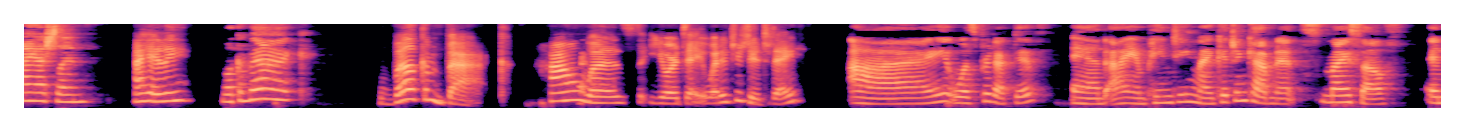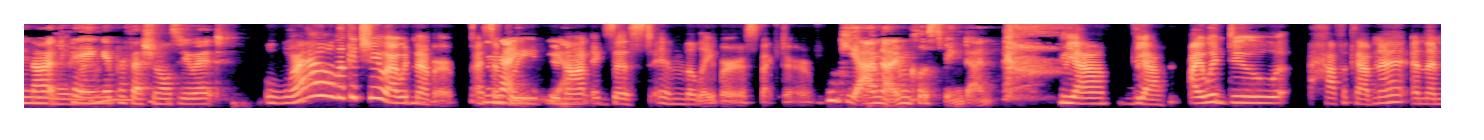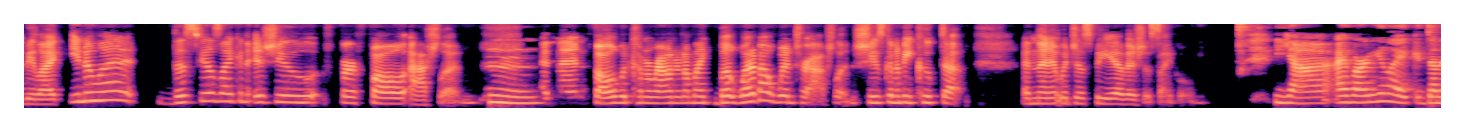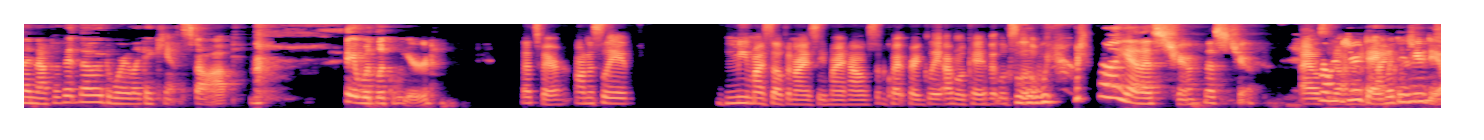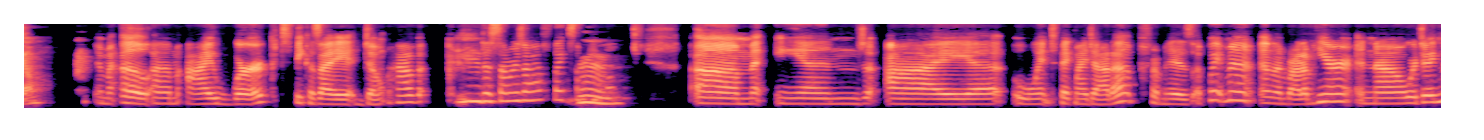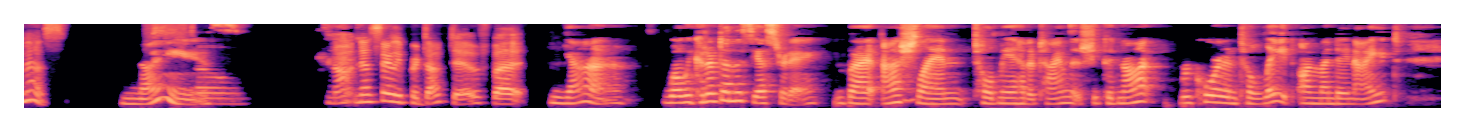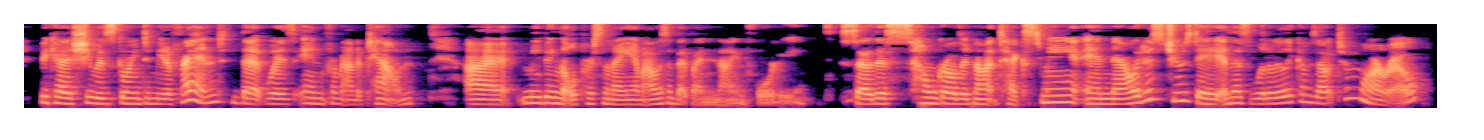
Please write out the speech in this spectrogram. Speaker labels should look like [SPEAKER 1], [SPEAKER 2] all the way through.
[SPEAKER 1] Hi, Ashlyn.
[SPEAKER 2] Hi, Haley.
[SPEAKER 1] Welcome back.
[SPEAKER 2] Welcome back. How was your day? What did you do today?
[SPEAKER 1] I was productive and I am painting my kitchen cabinets myself and not
[SPEAKER 2] Oh,
[SPEAKER 1] paying a professional to do it.
[SPEAKER 2] Wow, look at you. I would never. I simply
[SPEAKER 1] Right,
[SPEAKER 2] do
[SPEAKER 1] yeah.
[SPEAKER 2] not exist in the labor specter.
[SPEAKER 1] Yeah, I'm not even close to being done.
[SPEAKER 2] Yeah, yeah. I would do half a cabinet and then be like, you know what? This feels like an issue for fall Ashlyn.
[SPEAKER 1] Hmm.
[SPEAKER 2] And then fall would come around and I'm like, but what about winter Ashlyn? She's going to be cooped up. And then it would just be a vicious cycle.
[SPEAKER 1] Yeah, I've already like done enough of it though to where like I can't stop. it would look weird.
[SPEAKER 2] That's fair. Honestly, me, myself, and I see my house, and quite frankly, I'm okay if it looks a little weird.
[SPEAKER 1] Oh yeah, that's true. That's true.
[SPEAKER 2] I also
[SPEAKER 1] How was your day? What did you do?
[SPEAKER 2] Am I, oh, um, I worked because I don't have the summers off like some people.
[SPEAKER 1] Mm.
[SPEAKER 2] Um, and I went to pick my dad up from his appointment, and then brought him here, and now we're doing this.
[SPEAKER 1] Nice.
[SPEAKER 2] So, not necessarily productive, but
[SPEAKER 1] Yeah. Well, we could have done this yesterday, but Ashlyn told me ahead of time that she could not record until late on Monday night because she was going to meet a friend that was in from out of town. Uh, me being the old person that I am, I was in bed by 9:40. So this homegirl did not text me, and now it is Tuesday, and this literally comes out tomorrow.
